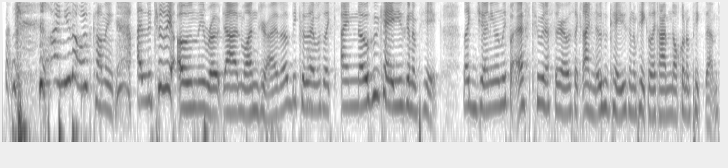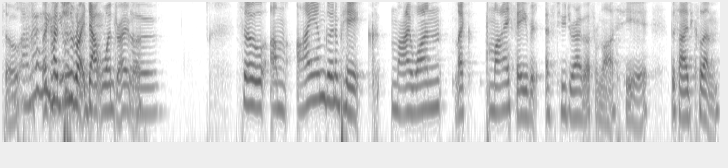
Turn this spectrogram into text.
I knew that was coming. I literally only wrote down one driver because I was like, I know who Caity's gonna pick. Like genuinely for F two and F three, I was like, I know who Caity's gonna pick. Like I'm not gonna pick them. So like I just write down one driver. So um, I am gonna pick my one, like my favorite F two driver from last year, besides Clem,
